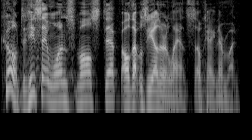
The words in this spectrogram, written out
cool. Did he say one small step? Oh, that was the other Lance. Okay, never mind.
